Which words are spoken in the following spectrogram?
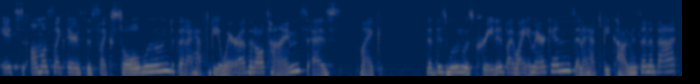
It's almost like there's this like soul wound that I have to be aware of at all times as like that this wound was created by white Americans and I have to be cognizant of that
